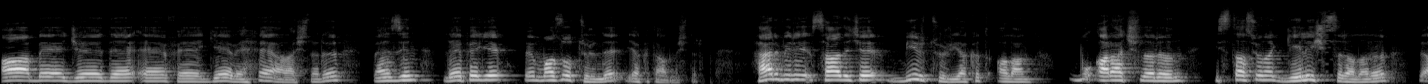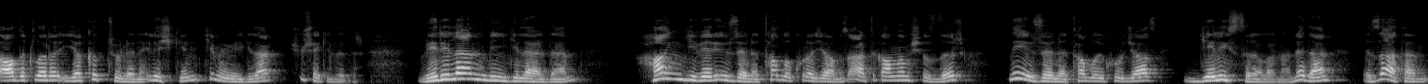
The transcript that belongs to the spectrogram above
A, B, C, D, E, F, G ve H araçları benzin, LPG ve mazot türünde yakıt almıştır. Her biri sadece bir tür yakıt alan bu araçların istasyona geliş sıraları ve aldıkları yakıt türlerine ilişkin kimi bilgiler şu şekildedir. Verilen bilgilerden hangi veri üzerine tablo kuracağımızı artık anlamışızdır. Ne üzerine tabloyu kuracağız? Geliş sıralarına. Neden? E zaten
